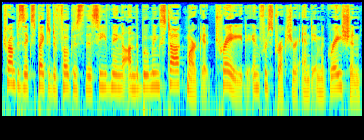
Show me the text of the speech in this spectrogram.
Trump is expected to focus this evening on the booming stock market, trade, infrastructure, and immigration.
